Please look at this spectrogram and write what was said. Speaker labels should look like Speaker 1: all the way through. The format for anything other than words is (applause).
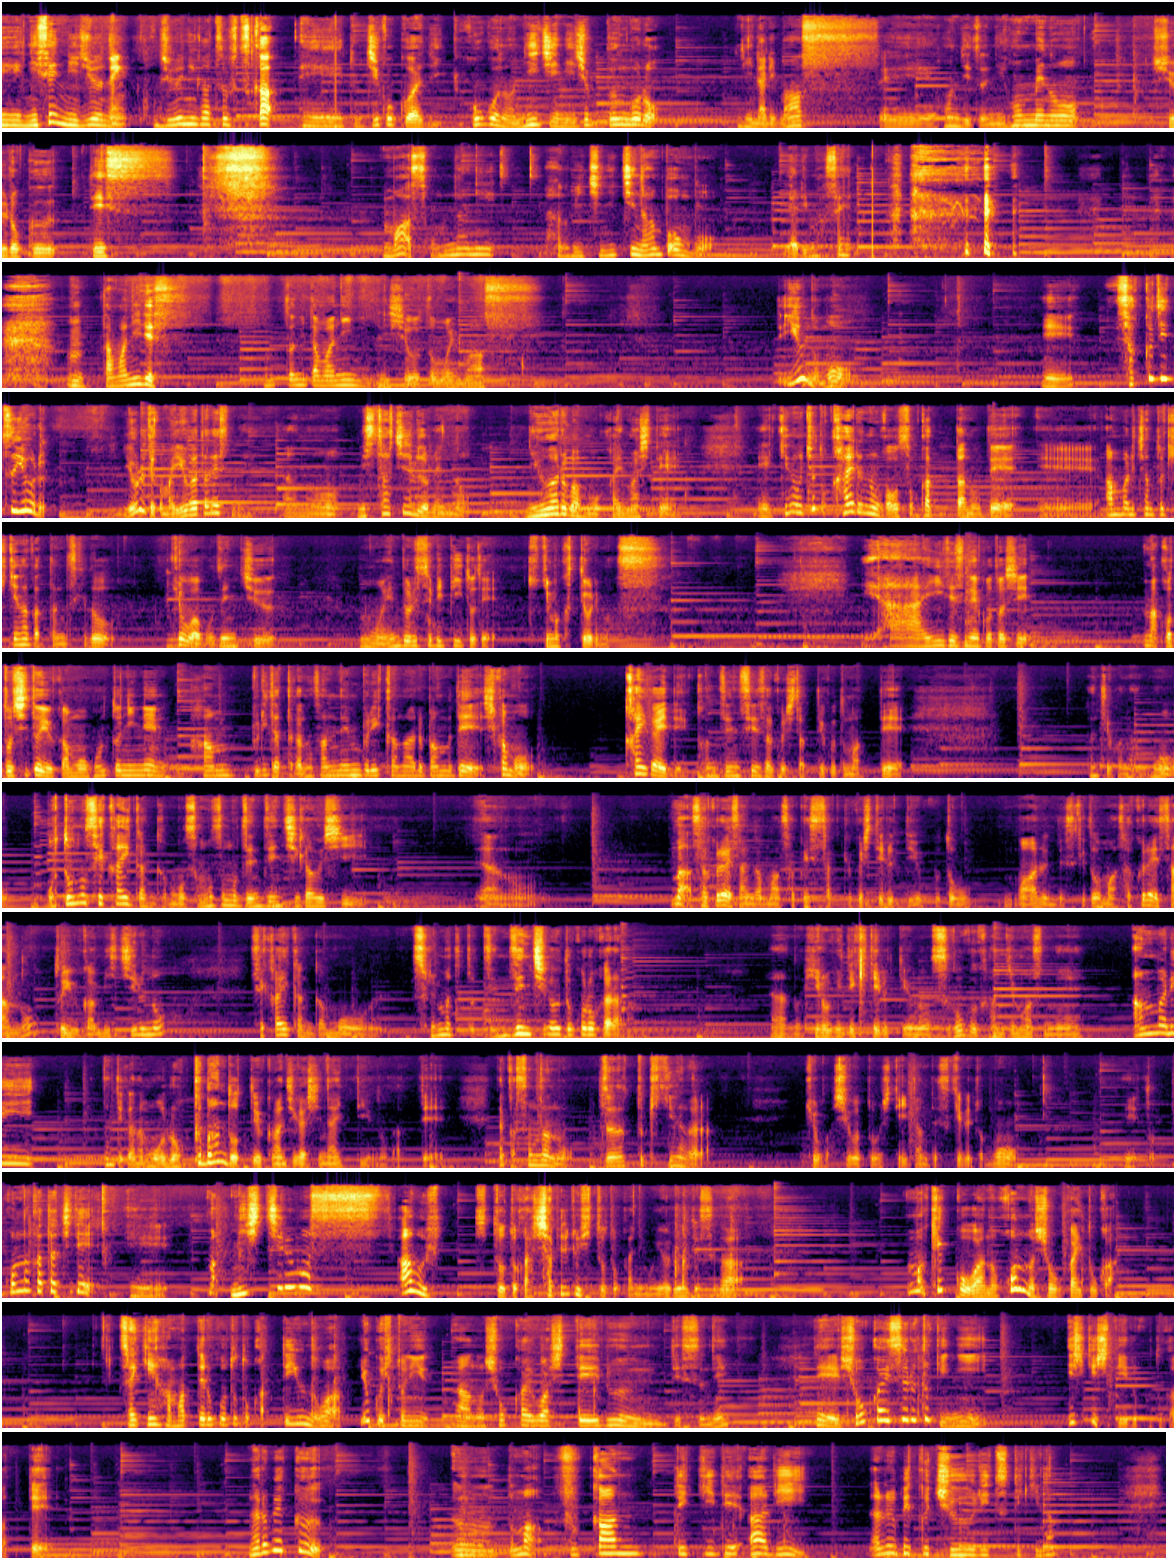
Speaker 1: えー、2020年12月2日、えーと、時刻は午後の2時20分頃になります。えー、本日2本目の収録です。まあそんなにあの1日何本もやりません。(laughs) うん、たまにです。本当にたまににしようと思います。っていうのも、えー、昨日夜、夜というかまあ夕方ですね、あの、ミスターチルドレンのニューアルバムを買いまして、えー、昨日ちょっと帰るのが遅かったので、えー、あんまりちゃんと聞けなかったんですけど、今日は午前中、もうエンドレスリピートで聞きまくっております。いやー、いいですね、今年。まあ今年というかもう本当に年半ぶりだったかな、3年ぶりかのアルバムで、しかも海外で完全制作したっていうこともあって、何て言うかな、もう音の世界観がもうそもそも全然違うし、あの、まあ桜井さんがまあ作詞作曲してるっていうこともあるんですけど、まあ桜井さんのというかミスチルの世界観がもうそれまでと全然違うところからあの広げてきてるっていうのをすごく感じますね。あんまり、なんていうかな、もうロックバンドっていう感じがしないっていうのがあって、なんかそんなのずっと聞きながら今日は仕事をしていたんですけれども、えーと、こんな形で、えー、まミスチルは会う人とか喋る人とかにもよるんですが、まあ、結構あの本の紹介とか最近ハマってることとかっていうのはよく人にあの紹介はしてるんですね。で紹介する時に意識していることがあってなるべくうんとまあ俯瞰的でありなるべく中立的な。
